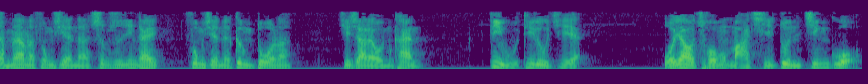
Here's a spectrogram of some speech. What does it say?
怎么样的奉献呢？是不是应该奉献的更多呢？接下来我们看第五、第六节，我要从马其顿经过，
